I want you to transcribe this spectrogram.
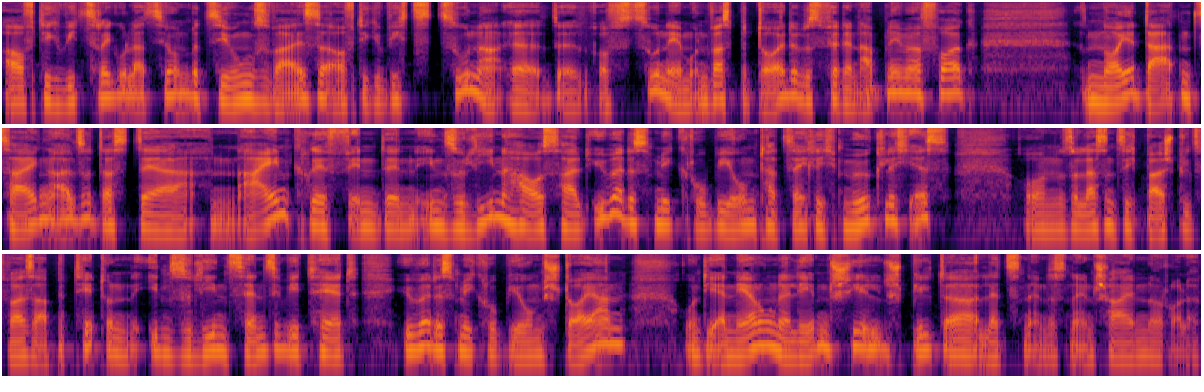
auf die Gewichtsregulation beziehungsweise auf die Gewichtszunahme, wieder äh, aufs Zunehmen. Und was bedeutet das für den Abnehmerfolg? Neue Daten zeigen also, dass der Eingriff in den Insulinhaushalt über das Mikrobiom tatsächlich möglich ist. Und so lassen sich beispielsweise Appetit und Insulinsensitivität über das Mikrobiom steuern. Und die Ernährung der Lebensstil spielt da letzten Endes eine entscheidende Rolle.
